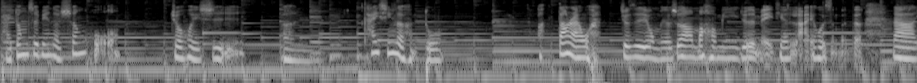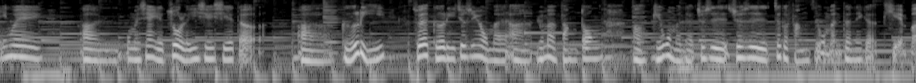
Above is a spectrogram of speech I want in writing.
台东这边的生活，就会是嗯开心了很多啊。当然，我就是我们有说到猫咪，就是每天来或什么的。那因为嗯，我们现在也做了一些些的呃隔离。所谓隔离，就是因为我们呃原本房东呃给我们的就是就是这个房子，我们的那个铁门，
